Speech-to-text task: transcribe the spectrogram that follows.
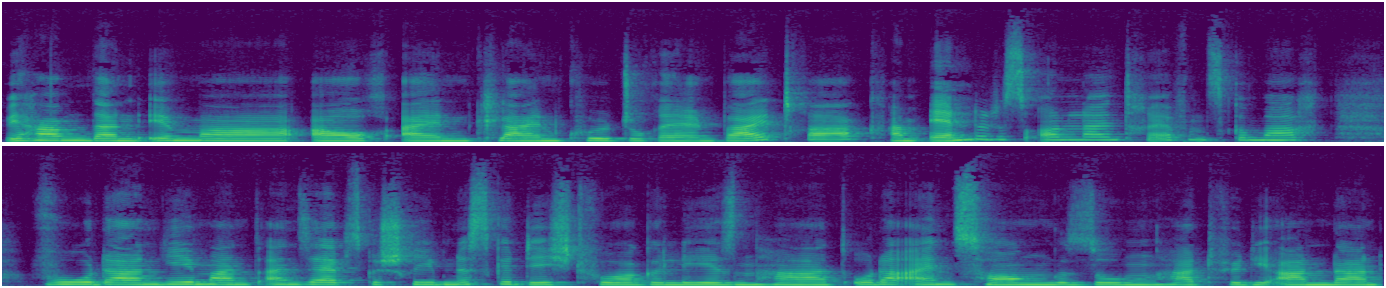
Wir haben dann immer auch einen kleinen kulturellen Beitrag am Ende des Online-Treffens gemacht wo dann jemand ein selbstgeschriebenes Gedicht vorgelesen hat oder einen Song gesungen hat für die anderen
